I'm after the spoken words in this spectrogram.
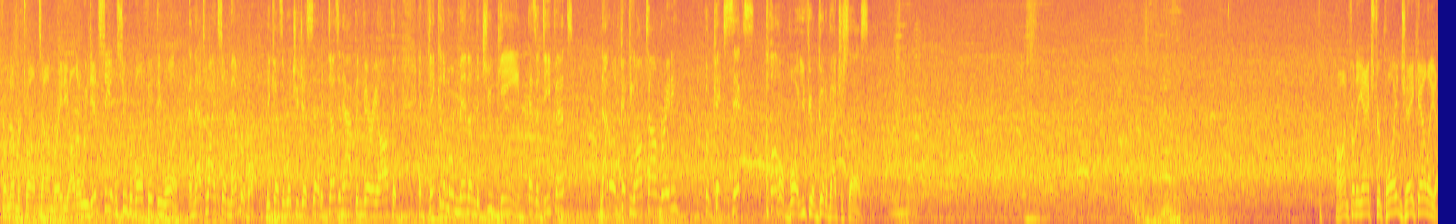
from number 12, Tom Brady, although we did see it in Super Bowl 51. And that's why it's so memorable, because of what you just said. It doesn't happen very often. And think of the momentum that you gain as a defense, not only picking off Tom Brady, but pick six. Oh, boy, you feel good about yourselves. For the extra point, Jake Elliott.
